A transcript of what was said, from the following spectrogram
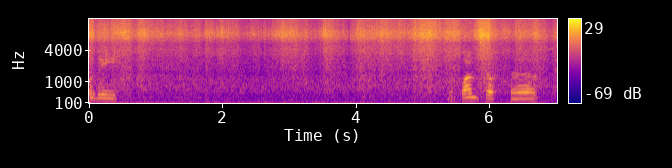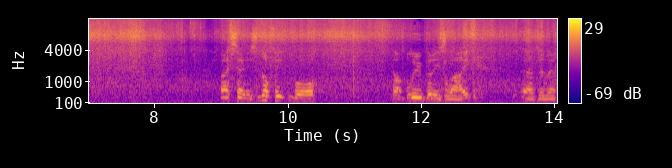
of the the planter. I said, there's nothing more that blueberries like uh, than a,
